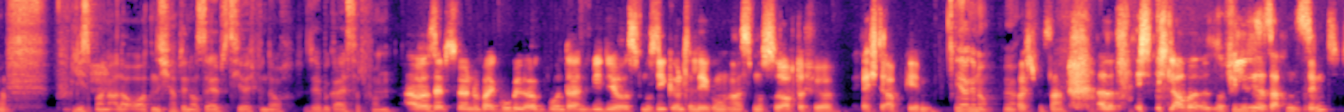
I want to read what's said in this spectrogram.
äh, liest man aller Orten. Ich habe den auch selbst hier. Ich bin da auch sehr begeistert von. Aber selbst wenn du bei Google irgendwo in deinen Videos Musikunterlegungen hast, musst du auch dafür Rechte abgeben. Ja, genau. Ja. was ich will sagen. Also ich, ich glaube, so viele dieser Sachen sind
